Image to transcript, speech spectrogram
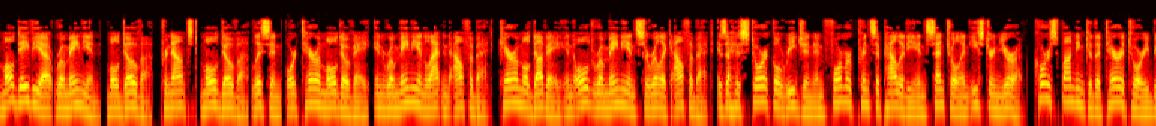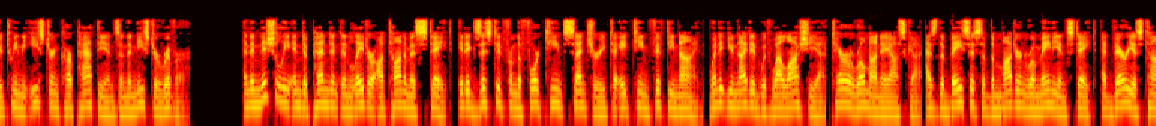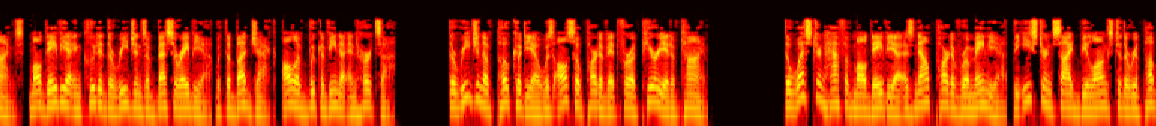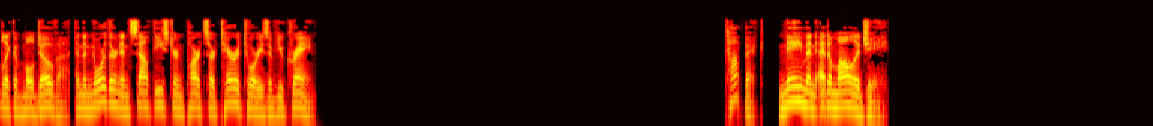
Moldavia Romanian, Moldova, pronounced Moldova listen or Terra Moldove in Romanian Latin alphabet, Cara Moldove in Old Romanian Cyrillic alphabet is a historical region and former principality in Central and Eastern Europe, corresponding to the territory between the Eastern Carpathians and the Dniester River. An initially independent and later autonomous state, it existed from the 14th century to 1859, when it united with Wallachia Terra Romaneasca as the basis of the modern Romanian state. At various times, Moldavia included the regions of Bessarabia with the Budjak, all of Bukovina and Herzegovina. The region of Pocutia was also part of it for a period of time. The western half of Moldavia is now part of Romania, the eastern side belongs to the Republic of Moldova, and the northern and southeastern parts are territories of Ukraine. Name and etymology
